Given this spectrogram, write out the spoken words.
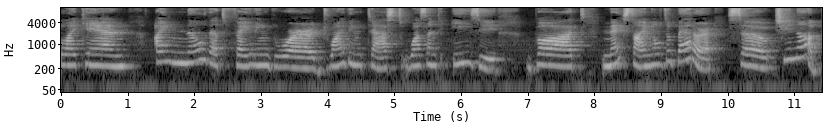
Like in, I know that failing your driving test wasn't easy, but next time you'll do better. So chin up.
